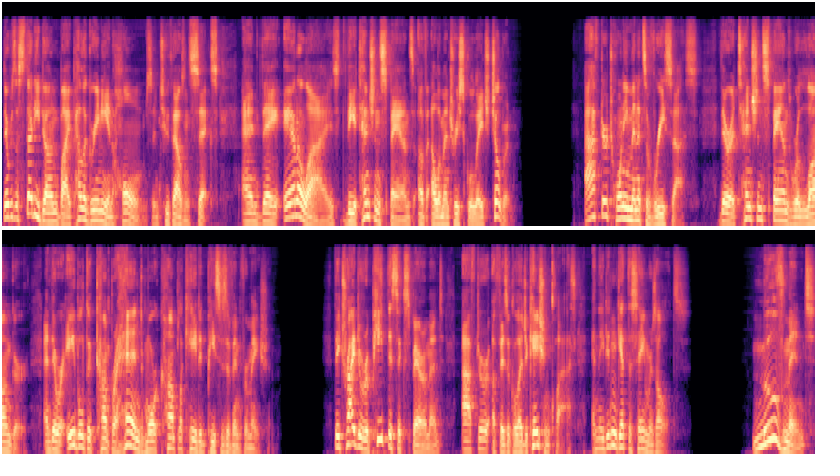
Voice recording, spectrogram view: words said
There was a study done by Pellegrini and Holmes in 2006, and they analyzed the attention spans of elementary school age children. After 20 minutes of recess, their attention spans were longer, and they were able to comprehend more complicated pieces of information. They tried to repeat this experiment after a physical education class, and they didn't get the same results. Movement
